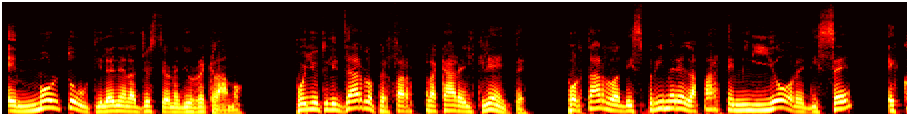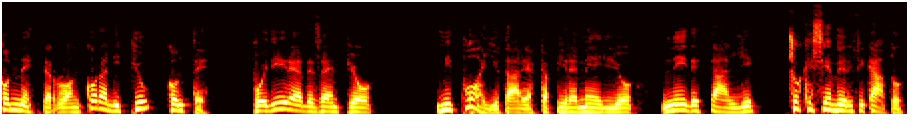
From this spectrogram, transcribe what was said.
è molto utile nella gestione di un reclamo. Puoi utilizzarlo per far placare il cliente, portarlo ad esprimere la parte migliore di sé e connetterlo ancora di più con te. Puoi dire, ad esempio, mi può aiutare a capire meglio, nei dettagli, ciò che si è verificato?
